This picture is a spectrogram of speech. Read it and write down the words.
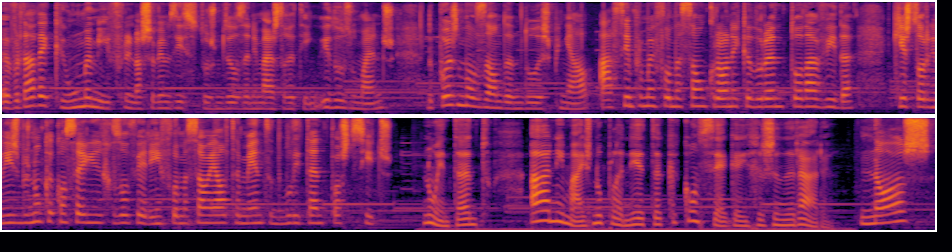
a verdade é que um mamífero, e nós sabemos isso dos modelos animais de ratinho e dos humanos, depois de uma lesão da medula espinhal, há sempre uma inflamação crónica durante toda a vida, que estes organismos nunca conseguem resolver, e a inflamação é altamente debilitante para os tecidos. No entanto, há animais no planeta que conseguem regenerar. Nós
